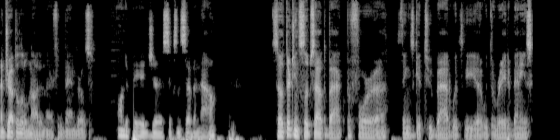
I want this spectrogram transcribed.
I dropped a little nod in there for the band girls. On to page uh, six and seven now. So 13 slips out the back before uh, things get too bad with the uh, with the raid at Benny's.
